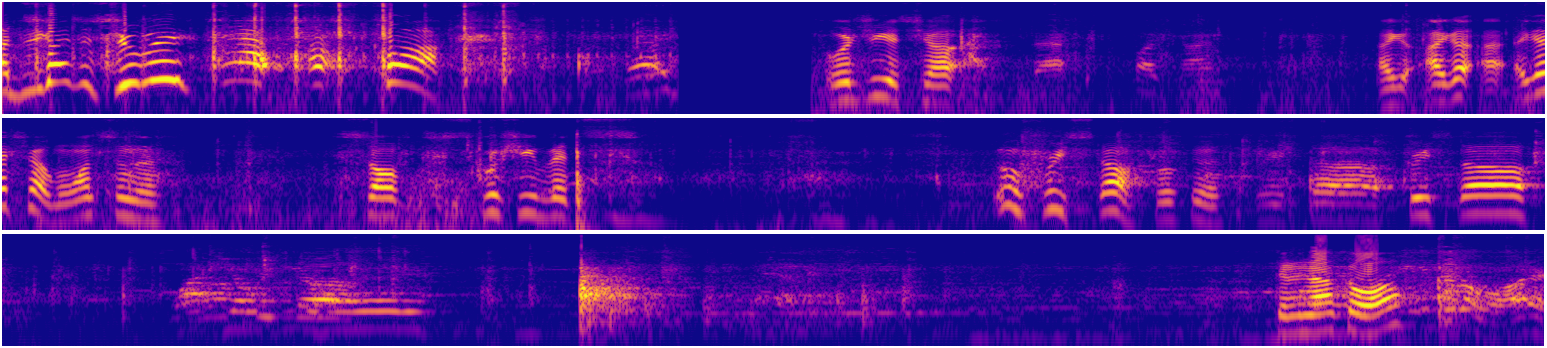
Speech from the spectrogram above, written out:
Hit. Ah, did you guys just shoot me? Yeah. fuck. Where'd you get shot? Back five times. I got, I got, I got shot once in the soft, squishy bits. Ooh, free stuff. Look at Free stuff. free stuff. Watch your Free stuff. Did it not go off? Into the water.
